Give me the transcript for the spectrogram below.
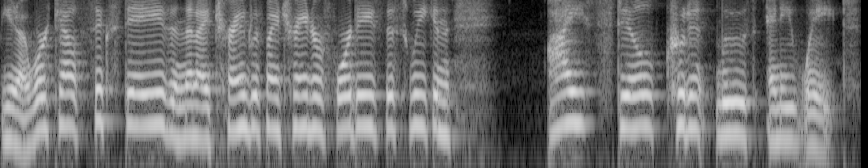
you know, I worked out six days and then I trained with my trainer four days this week. And I still couldn't lose any weight.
